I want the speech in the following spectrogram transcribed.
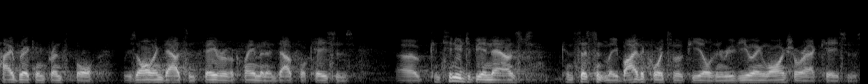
tie-breaking principle resolving doubts in favor of a claimant in doubtful cases, uh, continued to be announced consistently by the courts of appeals in reviewing Longshore Act cases,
